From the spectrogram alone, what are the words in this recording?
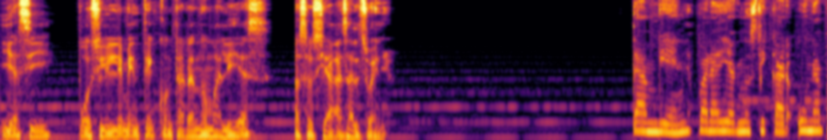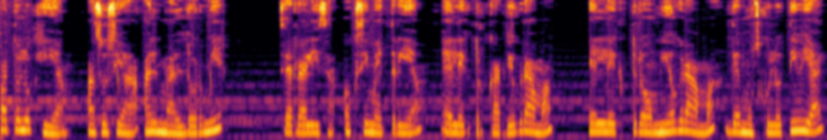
y así posiblemente encontrar anomalías asociadas al sueño. También para diagnosticar una patología asociada al mal dormir se realiza oximetría, electrocardiograma, electromiograma de músculo tibial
